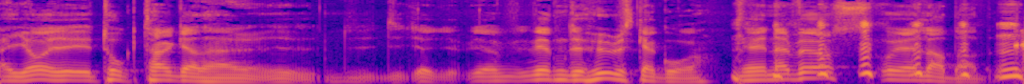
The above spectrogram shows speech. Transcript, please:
Ja, Jag är toktaggad här. Jag, vet inte hur det ska gå. Jag är nervös och jag är laddad.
